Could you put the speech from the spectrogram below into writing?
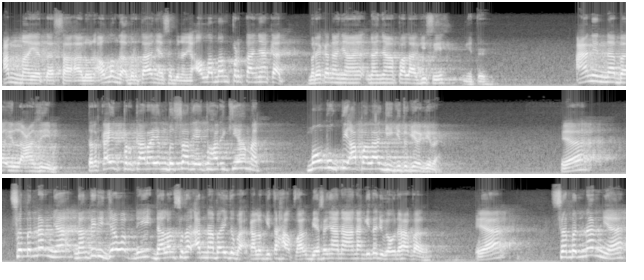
amma yatasaalun. Allah nggak bertanya sebenarnya. Allah mempertanyakan. Mereka nanya nanya apa lagi sih gitu. Anin nabail azim. Terkait perkara yang besar yaitu hari kiamat. Mau bukti apa lagi gitu kira-kira? Ya. Sebenarnya nanti dijawab di dalam surat An-Naba itu, Pak. Kalau kita hafal, biasanya anak-anak kita juga udah hafal. Ya. Sebenarnya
